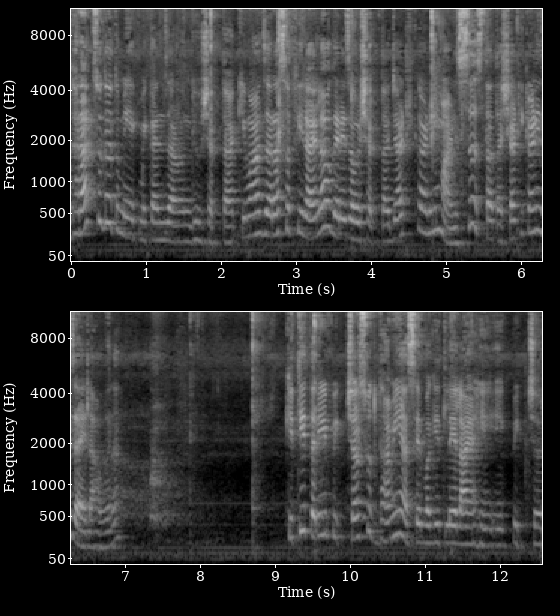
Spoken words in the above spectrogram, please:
घरात सुद्धा तुम्ही एकमेकांना जाणून घेऊ शकता किंवा जरासं फिरायला वगैरे जाऊ शकता. ज्या ठिकाणी माणसं असतात अशा ठिकाणी जायला हवं ना? कितीतरी पिक्चरसुद्धा मी असे बघितलेला आहे. एक पिक्चर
